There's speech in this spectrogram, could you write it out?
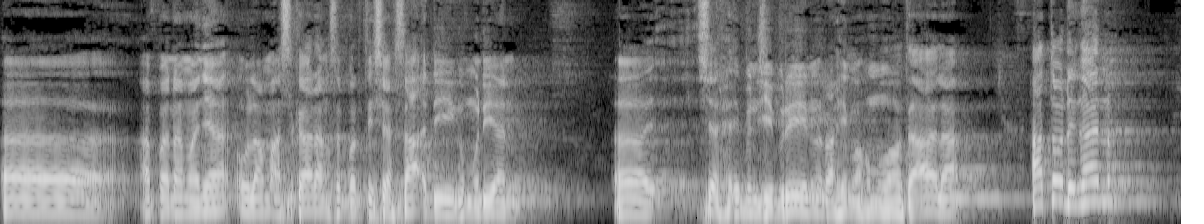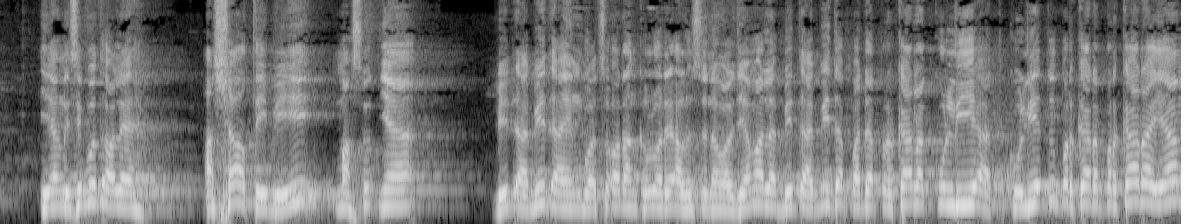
uh, apa namanya ulama sekarang seperti Syekh Sa'di kemudian uh, Syekh Ibn Jibrin rahimahumullah taala atau dengan yang disebut oleh Asy-Syatibi maksudnya bid'ah-bid'ah yang buat seorang keluar dari Ahlussunnah wal Jamaah bid'ah-bid'ah pada perkara kuliat. Kuliat itu perkara-perkara yang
